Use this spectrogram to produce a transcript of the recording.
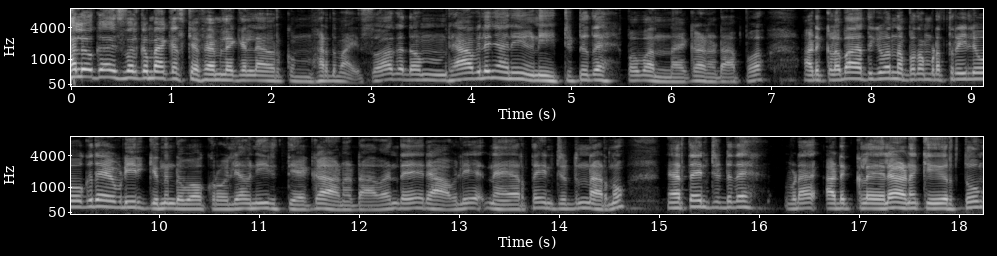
Hello guys welcome back S K ഫാമിലിക്ക് എല്ലാവർക്കും ഹർദമായി സ്വാഗതം. രാവിലെ ഞാൻ എണീറ്റിട്ടത് ഇപ്പോൾ വന്നേക്കാണ് കേട്ടോ അപ്പോൾ അടുക്കള ഭാഗത്തേക്ക് വന്നപ്പോൾ നമ്മുടെ ത്രിലോക് എവിടെ ഇരിക്കുന്നുണ്ട്? വോക്രോലി അവൻ ഇരുത്തിയേക്കാണ് കേട്ടോ അവൻ ദേ രാവിലെ നേരത്തെ എണീറ്റിട്ടുണ്ടായിരുന്നു. നേരത്തെ എണീറ്റിട്ടത് ഇവിടെ അടുക്കളയിലാണ് കീർത്തും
